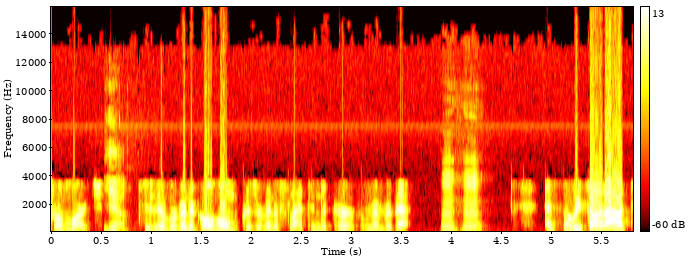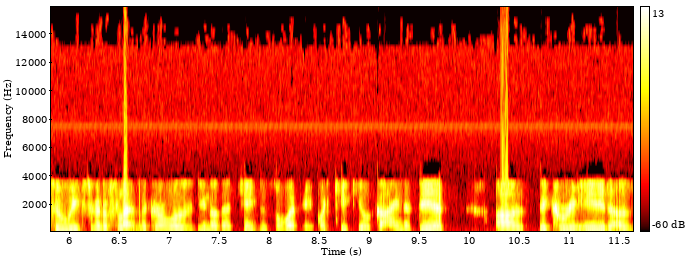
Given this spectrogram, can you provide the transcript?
from March, Yeah. to, that we're going to go home because we're going to flatten the curve. Remember that? Mm-hmm. And so we thought, ah, two weeks, we're going to flatten the curve. Well, you know, that changes. So what, what Keiki O Ka ʻĀina did, uh, they created a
